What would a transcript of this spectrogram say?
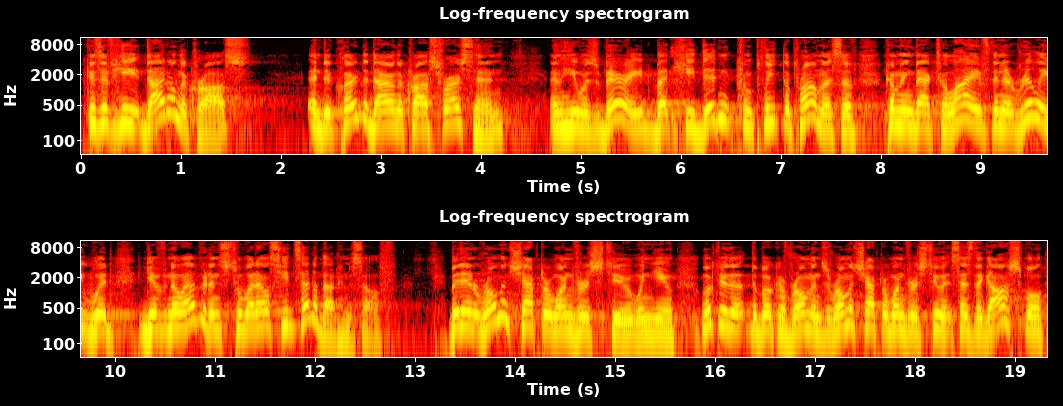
Because if he died on the cross and declared to die on the cross for our sin, and he was buried, but he didn't complete the promise of coming back to life, then it really would give no evidence to what else he'd said about himself. But in Romans chapter 1, verse 2, when you look through the, the book of Romans, Romans chapter 1, verse 2, it says the gospel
